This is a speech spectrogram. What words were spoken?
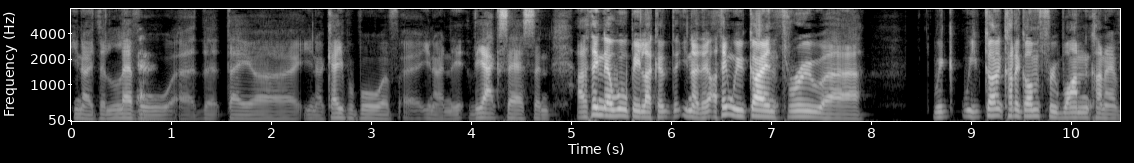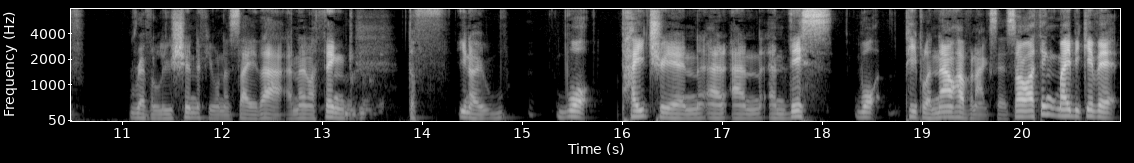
you know the level uh, that they are you know capable of uh, you know and the, the access and I think there will be like a you know I think we're going through uh we we've gone, kind of gone through one kind of revolution if you want to say that and then I think Mhm. the you know what Patreon and and and this what people are now having access. So I think maybe give it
